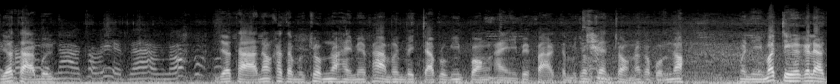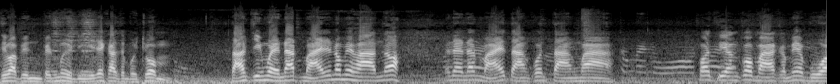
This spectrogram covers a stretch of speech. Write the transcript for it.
เดี๋ยวถามเบิ่งหน้าเขาไม่เห็นหน้าเนาะเดี๋ยวถาน้องข้าท่านผู้ชมเนาะให้แม่พามเพิ่นไปจับลูกปิงปองให้ไปฝากท่านผู้ชมแฟนช่องนะครับผมเนาะวันนี้มาเจอกันแล้วถือว่าเป็นเป็นมือดีได้อครับท่านผู้ชม ตามจริงไม่ได้นัดหมายเลยเนาะไม่ผ่านเนาะไม่ได้นัดหมายต่างคนต่างมาก็ไม่รู้พ่อเตียงก็มากับแม่บัว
